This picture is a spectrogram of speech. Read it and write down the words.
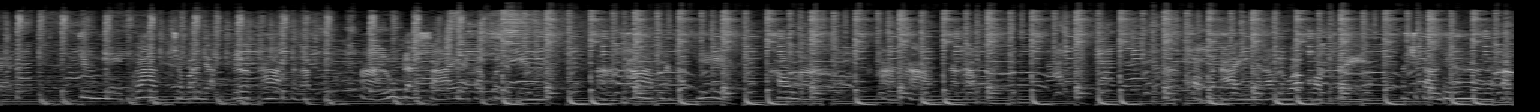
2448 จึงมีพระราชบัญญัติเลิกทาสนะครับรูปด้านซ้ายนะครับก็จะเป็นาทาสนะครับที่เข้ามาอากราบนะครับขอบพระไทยนะครับ หรือว่าขอบใจรัชกาลที่ 5 นะครับ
